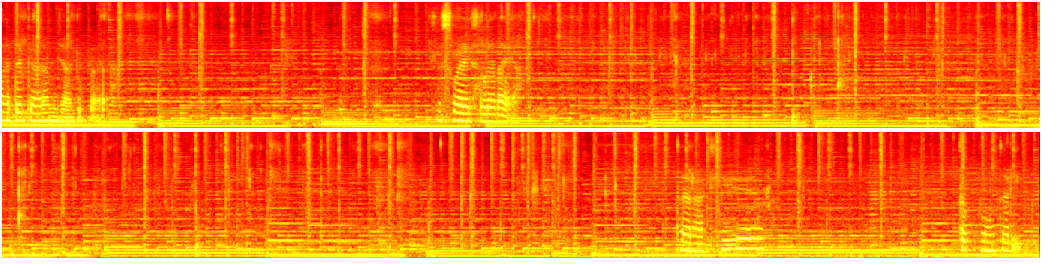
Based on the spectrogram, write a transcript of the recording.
lada garam jangan lupa. Sesuai selera ya. Terakhir tepung terigu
